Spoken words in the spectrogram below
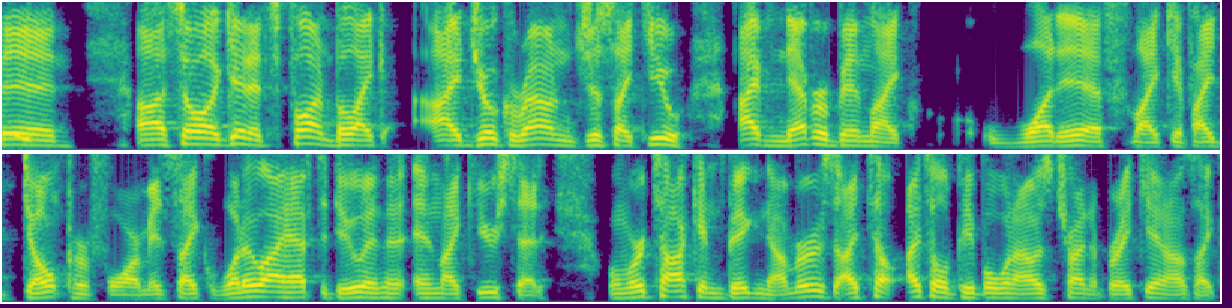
in. Uh, so again, it's fun, but like I joke around just like you. I've never been like, what if like if I don't perform? It's like, what do I have to do? And and like you said, when we're talking big numbers, I tell I told people when I was trying to break in, I was like,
